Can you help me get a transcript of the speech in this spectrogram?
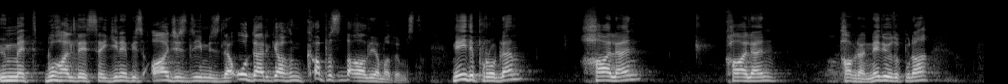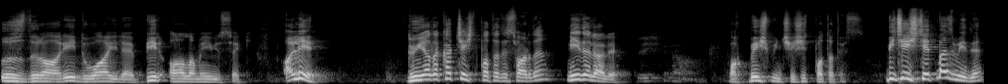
Ümmet bu haldeyse yine biz acizliğimizle o dergahın kapısında ağlayamadığımızda. Neydi problem? Halen, kalen, tavren. Ne diyorduk buna? Izdırari dua ile bir ağlamayı bilsek. Ali, dünyada kaç çeşit patates vardı? Nidel Ali? 5000 Bak 5000 çeşit patates. Bir çeşit yetmez miydi?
